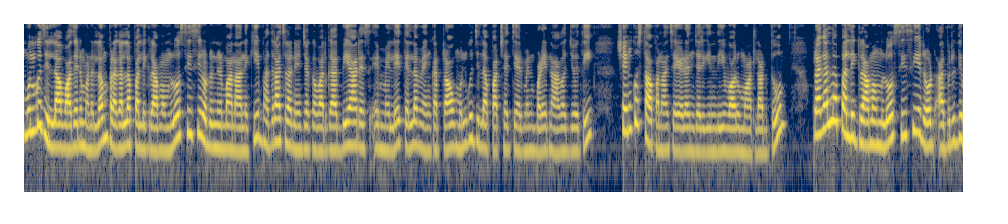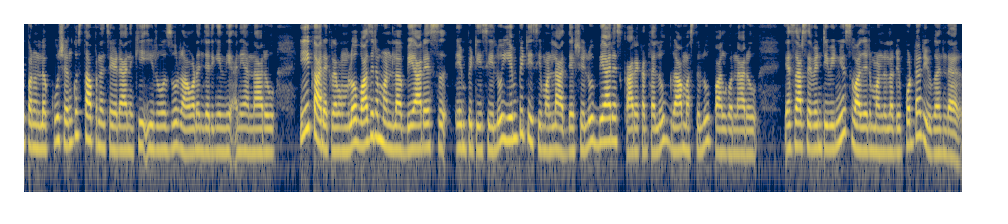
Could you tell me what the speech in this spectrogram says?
ములుగు జిల్లా వాజేడు మండలం ప్రగల్లపల్లి గ్రామంలో సీసీ రోడ్డు నిర్మాణానికి భద్రాచల నియోజకవర్గ బీఆర్ఎస్ ఎమ్మెల్యే తెల్ల వెంకట్రావు ములుగు జిల్లా పరిషత్ చైర్మన్ బడే నాగజ్యోతి శంకుస్థాపన చేయడం జరిగింది. వారు మాట్లాడుతూ ప్రగల్లపల్లి గ్రామంలో సీసీ రోడ్ అభివృద్ధి పనులకు శంకుస్థాపన చేయడానికి ఈ రోజు రావడం జరిగింది అని అన్నారు. ఈ కార్యక్రమంలో వాజేడు మండల బీఆర్ఎస్ ఎంపీటీసీలు ఎంపీటీసీ మండల అధ్యక్షులు బీఆర్ఎస్ కార్యకర్తలు గ్రామస్తులు పాల్గొన్నారు. SR seven TV news Wazeedu మండల రిపోర్టర్ యుగంధర్.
